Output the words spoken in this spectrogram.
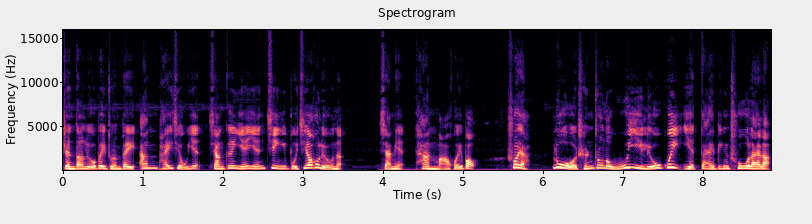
正当刘备准备安排酒宴，想跟严颜进一步交流呢，下面探马回报说呀。洛城中的吴懿、刘圭也带兵出来了，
